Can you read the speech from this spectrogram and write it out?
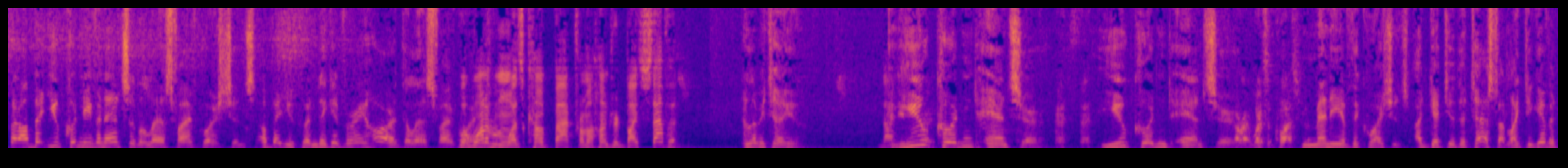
but I'll bet you couldn't even answer the last five questions. I'll bet you couldn't. They get very hard. The last five. well, questions. one of them was count back from 100 by 7. And let me tell you, 93. You couldn't answer. You couldn't answer. All right, what's the question? Many of the questions. I'd get you the test. I'd like to give it,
